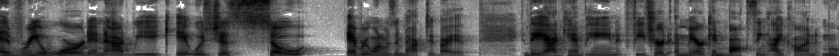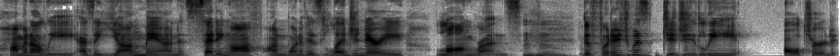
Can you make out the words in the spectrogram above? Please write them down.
every award in Ad Week. It was just so everyone was impacted by it. The ad campaign featured American boxing icon Muhammad Ali as a young man setting off on one of his legendary long runs. Mm-hmm. The footage was digitally altered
